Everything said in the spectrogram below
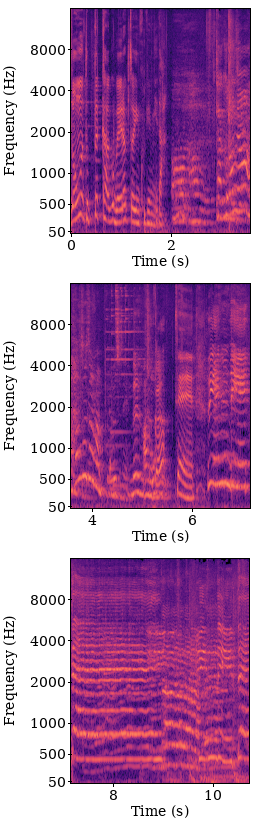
너무 독특하고 매력적인 곡입니다. 자, 그러면 한 소절만 보여주세요. 네, 아, 그럴까요? 셋. Windy day! Windy day!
